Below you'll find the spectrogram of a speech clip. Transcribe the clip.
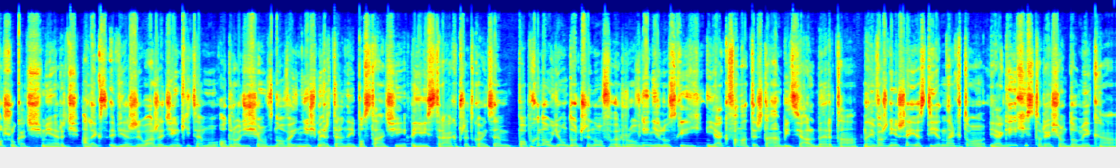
oszukać śmierć. Alex wierzyła, że dzięki temu odrodzi się w nowej, nieśmiertelnej postaci. Jej strach przed końcem popchnął ją do czynów równie nieludzkich jak fanatyczna ambicja Alberta. Najważniejsze jest jednak to, jak jej historia się domyka.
